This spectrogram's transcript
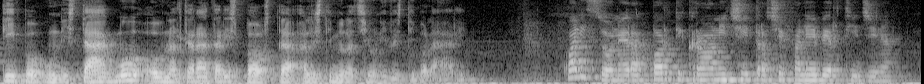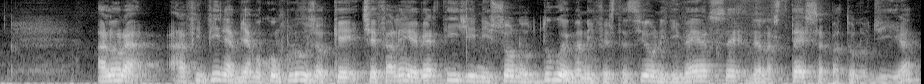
tipo un istagmo o un'alterata risposta alle stimolazioni vestibolari. Quali sono i rapporti cronici tra cefalea e vertigine? Allora, a fin fine abbiamo concluso che cefalea e vertigini sono due manifestazioni diverse della stessa patologia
